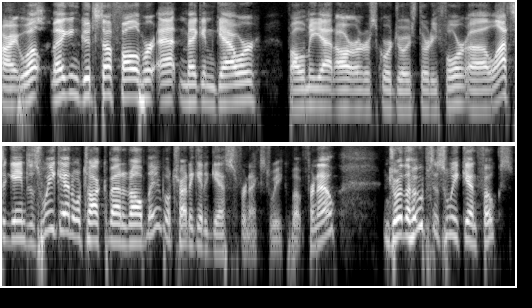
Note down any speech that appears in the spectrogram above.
All right, well, Megan, good stuff. Follow her at Megan Gauer. Follow me at r underscore Joyce 34. Uh, lots of games this weekend. We'll talk about it all. Maybe we'll try to get a guest for next week. But for now, enjoy the hoops this weekend, folks.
